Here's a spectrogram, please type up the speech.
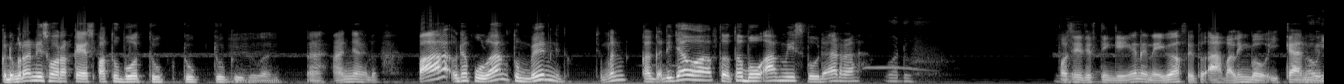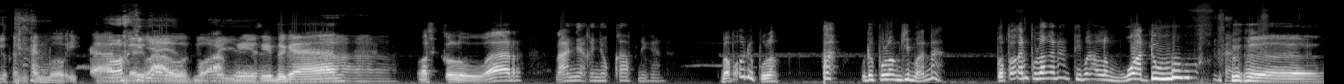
Kedengeran nih suara kayak sepatu bot tuk tuk tuk gitu kan. Nah nanya gitu. Pak udah pulang tumben gitu. Cuman kagak dijawab. Tahu-tahu bau amis, bau darah. waduh Positif Iya. tingginya nenek gue waktu itu ah paling bau ikan Bau gitu kan ikan. kan bau ikan Oh, dari iya, iya. laut bau Oh, iya, amis iya. gitu kan. Ah, ah, ah. Pas keluar, nanya ke nyokap nih kan. Bapak udah pulang? Hah? Udah pulang gimana? Bapak kan pulang nanti malam. Waduh.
